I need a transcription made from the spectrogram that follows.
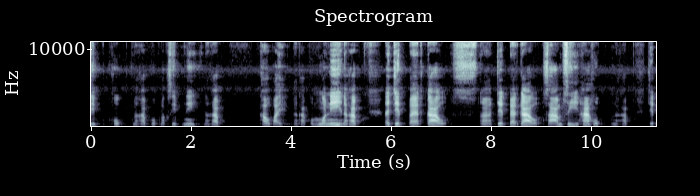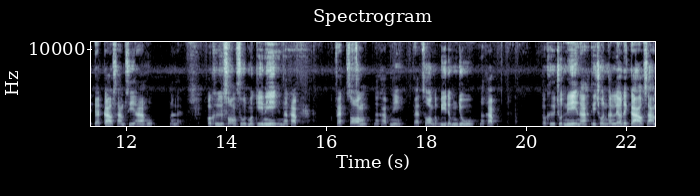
สิบหกนะครับหกหลักสิบนี่นะครับ เข้าไปนะครับผมงวดนี้นะครับได้เจ็ดแปดเก้าอ่าเจ็ดแปดเก้าสามสี่ห้าหกนะครับ เจ็ดแปดเก้าสามสี่ห้าหกนั่นแหละ ก็คือสองสูตรเมื่อกี้นี้นะครับ แฟดสองนะครับนี่แฟดสองกับ BW นะครับ ก็คือชุดนี้นะที่ชนกันแล้วได้เก้าสาม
